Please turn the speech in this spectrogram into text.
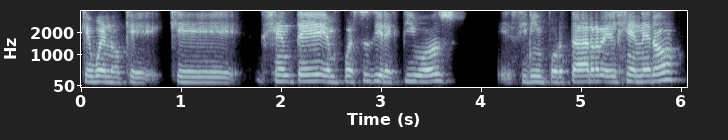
que, bueno, que, que, gente en puestos directivos, eh, sin importar el género,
